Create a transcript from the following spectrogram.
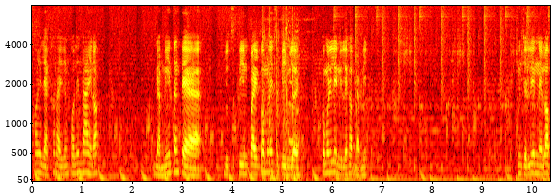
ค่อยแหลกเท่าไหร่ยังพอเล่นได้เนาะ แบบนี้ตั้งแต่หยุดสตรีมไปก็ไม่ได้สตรีมเลย ก็ไม่ได้เล่นอีกเลยครับแบบนี้เพิ่งจะเล่นในรอบ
